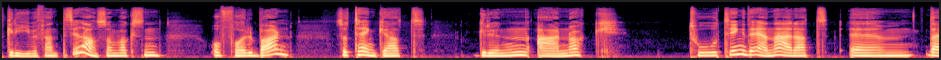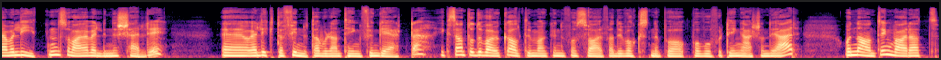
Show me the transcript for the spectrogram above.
skriver fantasy da, som voksen, og for barn, så tenker jeg at grunnen er nok to ting. Det ene er at um, da jeg var liten, så var jeg veldig nysgjerrig. Uh, og jeg likte å finne ut av hvordan ting fungerte. ikke sant? Og det var jo ikke alltid man kunne få svar fra de voksne på, på hvorfor ting er som de er. Og en annen ting var at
